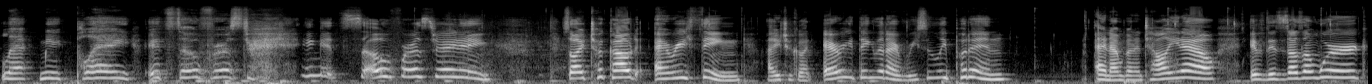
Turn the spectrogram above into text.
let me play. It's so frustrating. It's so frustrating. So I took out everything. I took out everything that I recently put in. And I'm going to tell you now, if this doesn't work,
